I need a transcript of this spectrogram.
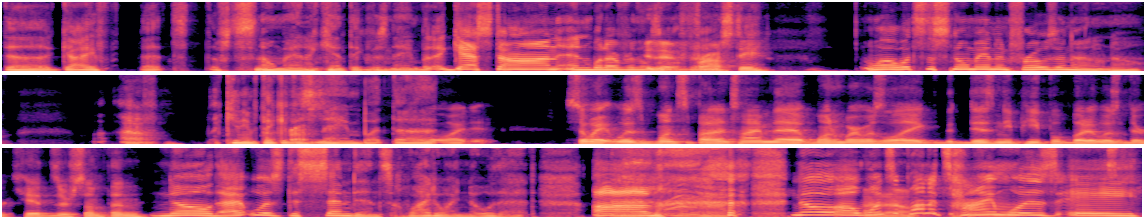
the guy that's the snowman. I can't think of his name, but uh, Gaston and whatever the Is it little guy- Frosty? Well, what's the snowman in Frozen? I don't know. I, I can't even think of his name, but uh, no idea. So wait, was Once Upon a Time that one where it was like the Disney people, but it was their kids or something? No, that was Descendants. Why do I know that? Um, no, uh, Once. Upon a Time was a.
